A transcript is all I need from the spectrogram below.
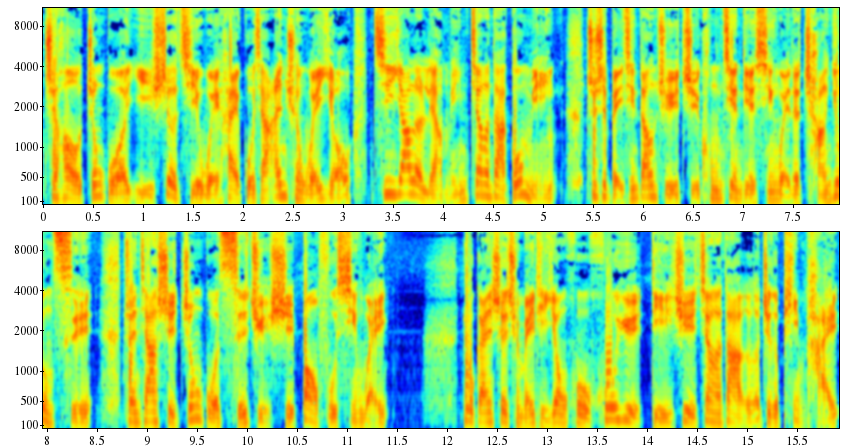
之后，中国以涉及危害国家安全为由，羁押了两名加拿大公民，这是北京当局指控间谍行为的常用词。专家是中国此举是报复行为。若干社区媒体用户呼吁抵制加拿大鹅这个品牌。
